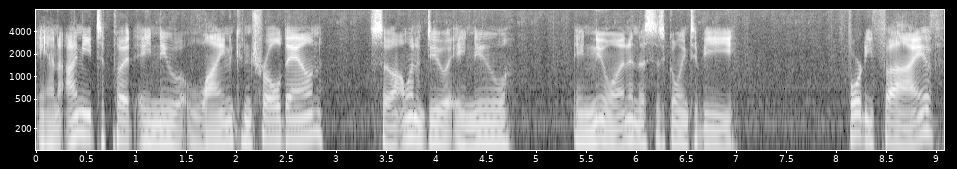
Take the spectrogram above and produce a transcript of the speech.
And I need to put a new line control down. So I want to do a new a new one, and this is going to be 45.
